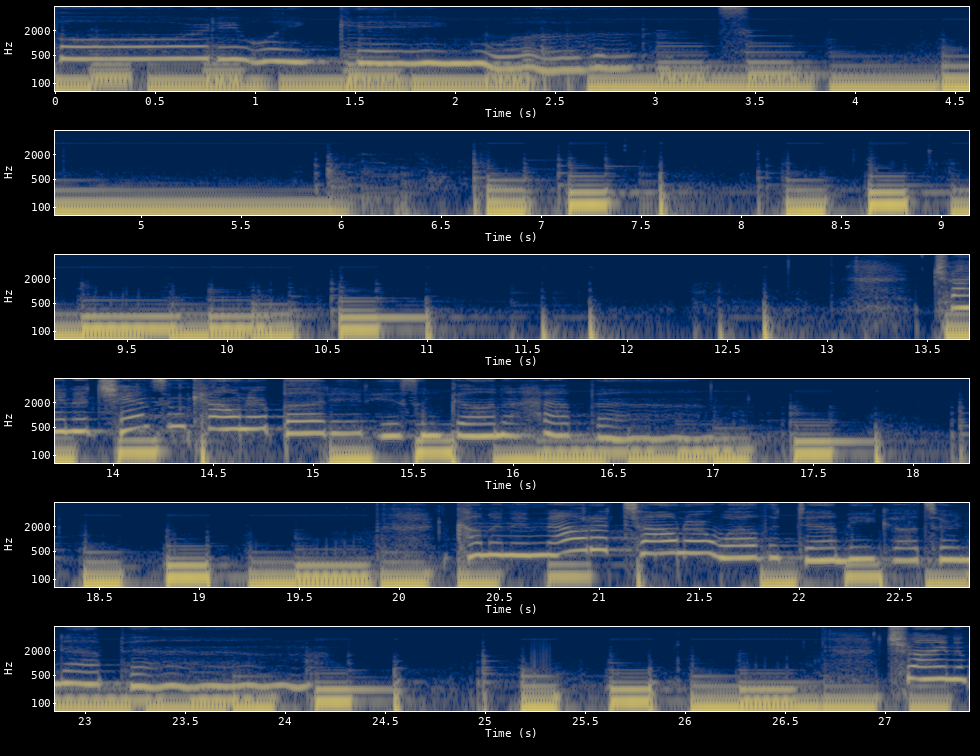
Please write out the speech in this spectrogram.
forty winking woods. Trying a chance encounter, but it isn't gonna happen. Towner while the demigods are napping. Trying to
